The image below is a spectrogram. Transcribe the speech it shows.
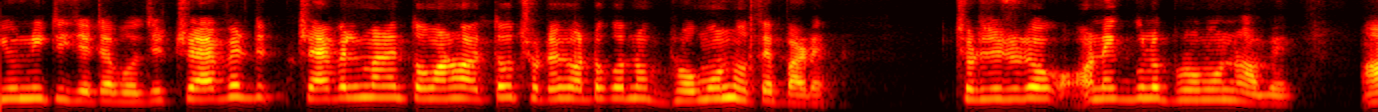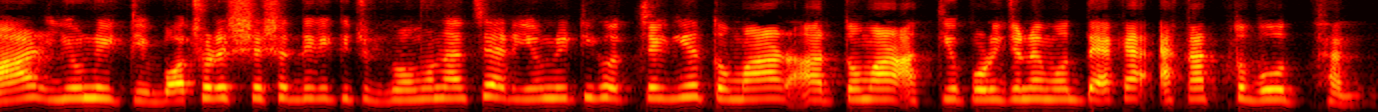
ইউনিটি যেটা বলছে ট্রাভেল ট্রাভেল মানে তোমার হয়তো ছোট ছোট কোনো ভ্রমণ হতে পারে। ছোট ছোট অনেকগুলো ভ্রমণ হবে। আর ইউনিটি বছরের শেষের দিকে কিছু ভ্রমণ আছে, আর ইউনিটি হচ্ছে গিয়ে তোমার আর তোমার আত্মীয় পরিজনের মধ্যে একা, একাত্ম বোধ থাকবে।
